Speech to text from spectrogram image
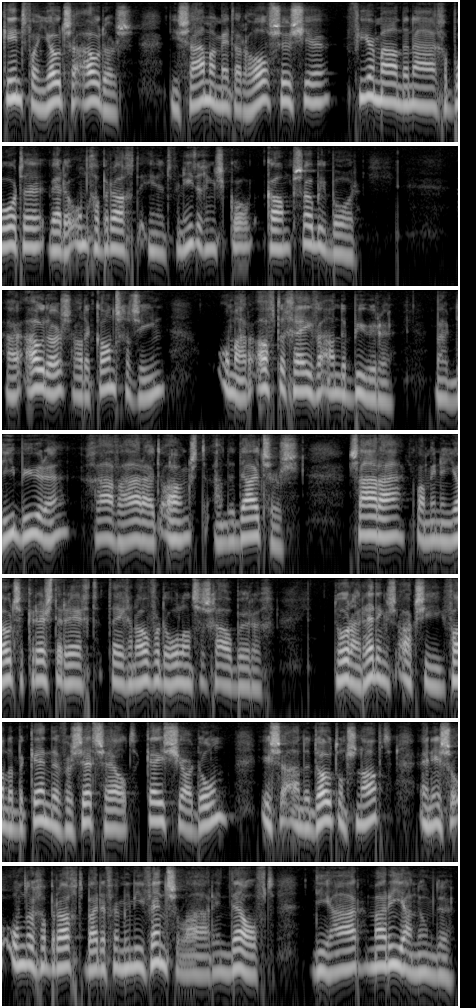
kind van Joodse ouders, die samen met haar halfzusje vier maanden na haar geboorte werden omgebracht in het vernietigingskamp Sobibor. Haar ouders hadden kans gezien om haar af te geven aan de buren, maar die buren gaven haar uit angst aan de Duitsers. Sarah kwam in een Joodse crash terecht tegenover de Hollandse Schouwburg. Door een reddingsactie van de bekende verzetsheld Kees Chardon is ze aan de dood ontsnapt en is ze ondergebracht bij de familie Venselaar in Delft, die haar Maria noemde.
